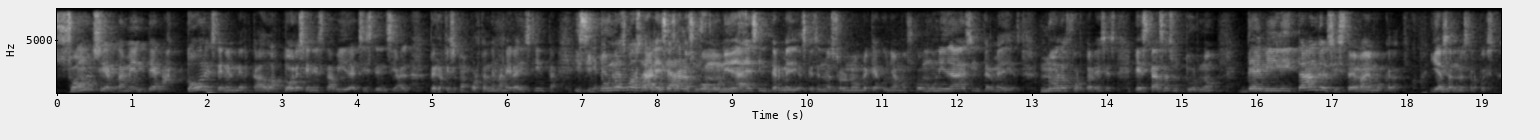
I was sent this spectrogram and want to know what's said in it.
son ciertamente actores en el mercado, actores en esta vida existencial, pero que se comportan de manera distinta. Y si tú no fortaleces a las comunidades intermedias, que ese es nuestro nombre que acuñamos, comunidades intermedias, no los fortaleces, estás a su turno debilitando el sistema democrático. Y esa es nuestra apuesta.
